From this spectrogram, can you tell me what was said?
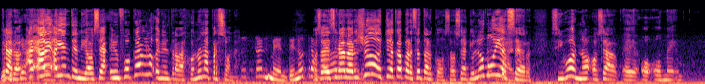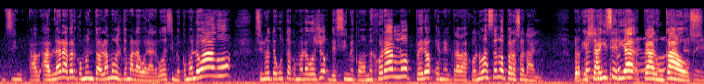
claro, ahí entendido. O sea, enfocarlo en el trabajo, no en la persona. Totalmente. No o sea, decir, a ver, yo estoy acá para hacer tal cosa. O sea, que lo voy a hacer. Si vos no, o sea, eh, o, me sin, hablar a ver cómo hablamos del tema laboral. Vos decime cómo lo hago, si no te gusta cómo lo hago yo, decime cómo mejorarlo, pero en el trabajo, no hacerlo personal. Porque ya ahí sería, claro, un caos.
